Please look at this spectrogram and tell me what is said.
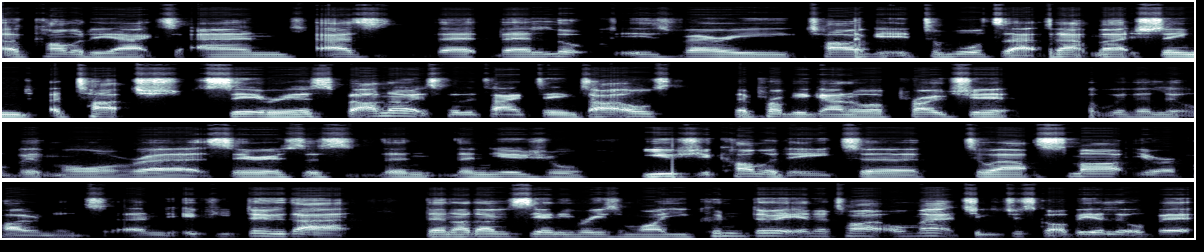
a comedy act, and as their their look is very targeted towards that. That match seemed a touch serious, but I know it's for the tag team titles. They're probably going to approach it with a little bit more uh, seriousness than than usual. Use your comedy to to outsmart your opponents, and if you do that, then I don't see any reason why you couldn't do it in a title match. You just got to be a little bit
